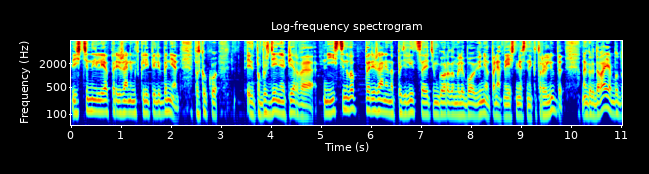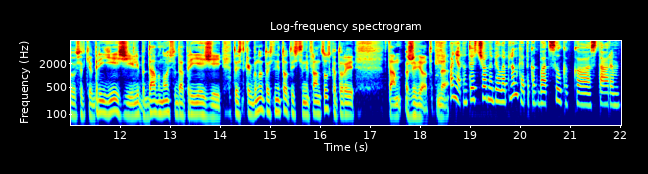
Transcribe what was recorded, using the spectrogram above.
истинный ли я парижанин в клипе, либо нет. Поскольку и побуждение первое не истинного парижанина поделиться этим городом и любовью. Нет, понятно, есть местные, которые любят. Но я говорю, давай я буду все-таки приезжий, либо давно сюда приезжий. То есть, как бы, ну, то есть не тот истинный француз, который там живет, да. Понятно, то есть черно-белая пленка это как бы отсылка к старым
